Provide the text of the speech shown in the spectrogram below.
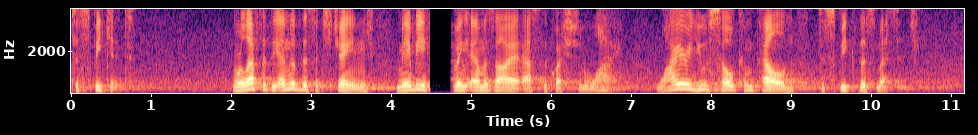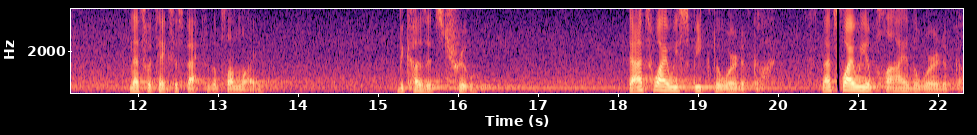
to speak it. And we're left at the end of this exchange, maybe having Amaziah ask the question, Why? Why are you so compelled to speak this message? And that's what takes us back to the plumb line. Because it's true. That's why we speak the Word of God. That's why we apply the Word of God,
